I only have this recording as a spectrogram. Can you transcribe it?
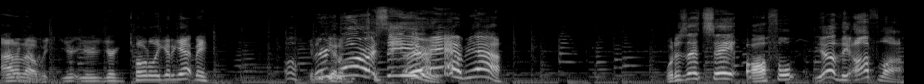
I don't know, go. but you're, you're you're totally gonna get me. Oh, Did there we you get him? are. I see you. There I am. Yeah. What does that say? Awful? Yeah, the Offlaw.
